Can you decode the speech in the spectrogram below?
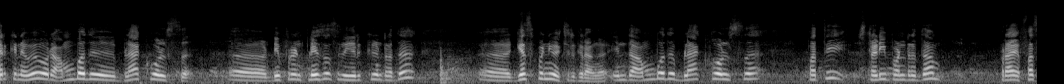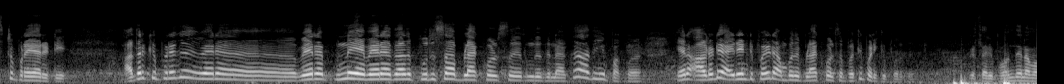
ஏற்கனவே ஒரு ஐம்பது பிளாக் ஹோல்ஸ் டிஃப்ரெண்ட் பிளேசஸில் இருக்குன்றத கெஸ் பண்ணி வச்சுருக்கிறாங்க. இந்த ஐம்பது பிளாக் ஹோல்ஸை பற்றி ஸ்டடி பண்ணுறது தான் ப்ரை ஃபஸ்ட்டு ப்ரையாரிட்டி அதற்கு பிறகு வேறு வேறு இன்னும் வேறு ஏதாவது புதுசாக பிளாக் ஹோல்ஸ் இருந்ததுனாக்கா அதையும் பார்க்கணும் ஏன்னா ஆல்ரெடி ஐடென்டிஃபைடு ஐம்பது பிளாக் ஹோல்ஸை பற்றி படிக்க போகிறது ஓகே சார் இப்போ வந்து நம்ம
